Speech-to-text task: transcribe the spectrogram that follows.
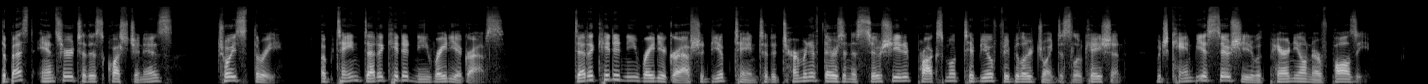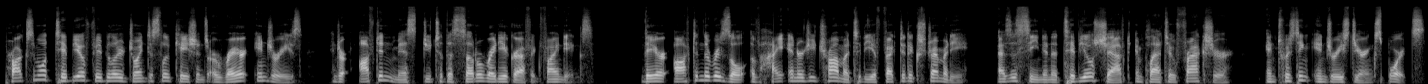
The best answer to this question is choice 3. Obtain dedicated knee radiographs. Dedicated knee radiographs should be obtained to determine if there is an associated proximal tibiofibular joint dislocation, which can be associated with peroneal nerve palsy. Proximal tibiofibular joint dislocations are rare injuries and are often missed due to the subtle radiographic findings. They are often the result of high energy trauma to the affected extremity, as is seen in a tibial shaft and plateau fracture, and twisting injuries during sports.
